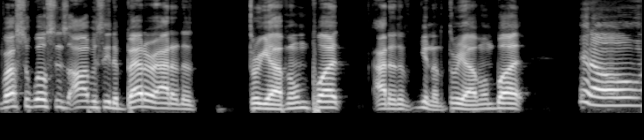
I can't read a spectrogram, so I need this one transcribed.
Russell Wilson's obviously the better out of the three of them, but out of the you know the three of them, but you know, you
